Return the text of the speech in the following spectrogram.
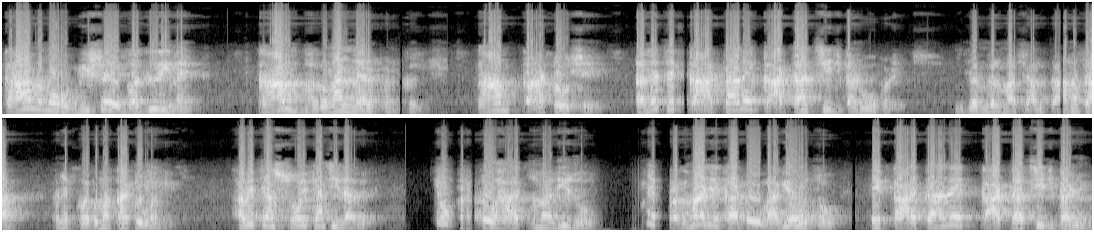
કામનો વિષય બદલીને કામ ભગવાનને અર્પણ કર્યું કામ કાંટો છે, અને તે કાંટાને કાંટાથી જ કાઢવો પડે છે. જંગલમાં ચાલતા હતા અને પગમાં કાંટો વાગ્યો. હવે ત્યાં સોય ક્યાંથી લાવે? એવો કાંટો હાથમાં લીધો પગમાં જે કાંટો વાગ્યો હતો. એ કાંટાને કાંટાથી જ કાઢ્યો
